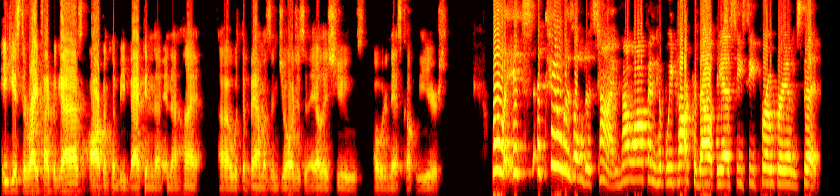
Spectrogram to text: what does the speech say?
he gets the right type of guys, Auburn can be back in the in the hunt uh, with the Bamas and Georgias and LSU's over the next couple of years. Well, it's a tale as old as time. How often have we talked about the SEC programs that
